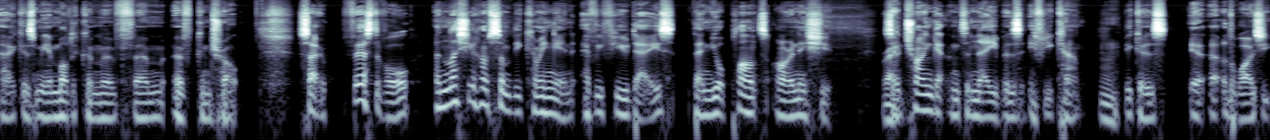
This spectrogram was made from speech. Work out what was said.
uh, gives me a modicum of um, of control. So, first of all, unless you have somebody coming in every few days, then your plants are an issue. So try and get them to neighbours if you can, because uh, otherwise you,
